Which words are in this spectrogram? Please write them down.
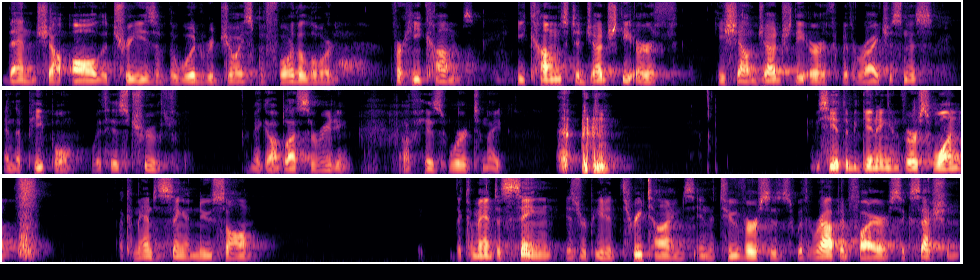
Then shall all the trees of the wood rejoice before the Lord. For he comes, he comes to judge the earth. He shall judge the earth with righteousness, and the people with his truth. May God bless the reading of his word tonight. we see at the beginning in verse 1 a command to sing a new song. The command to sing is repeated three times in the two verses with rapid fire succession.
